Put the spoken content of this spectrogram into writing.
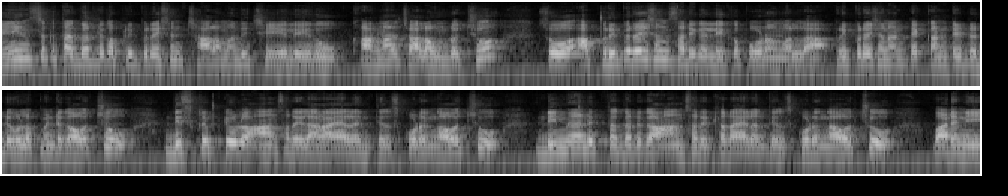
మెయిన్స్కి తగ్గట్టుగా ప్రిపరేషన్ చాలామంది చేయలేదు. కారణాలు చాలా ఉండొచ్చు. సో ఆ ప్రిపరేషన్ సరిగా లేకపోవడం వల్ల ప్రిపరేషన్ అంటే కంటెంట్ డెవలప్మెంట్ కావచ్చు డిస్క్రిప్టివ్లో ఆన్సర్ ఎలా రాయాలని తెలుసుకోవడం కావచ్చు డిమాండ్కి తగ్గట్టుగా ఆన్సర్ ఎట్లా రాయాలని తెలుసుకోవడం కావచ్చు వాటిని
